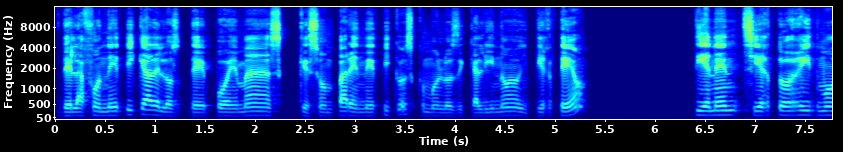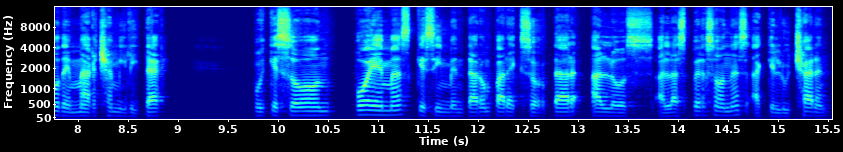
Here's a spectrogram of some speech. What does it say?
de la fonética de los de poemas que son parenéticos, como los de Calino y Tirteo, tienen cierto ritmo de marcha militar, porque son poemas que se inventaron para exhortar a, los, a las personas a que lucharan.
